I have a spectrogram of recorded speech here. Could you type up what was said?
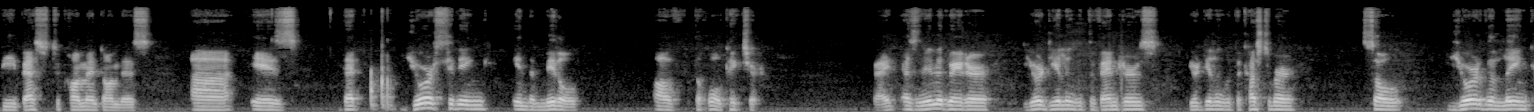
be best to comment on this, uh, is that you're sitting in the middle of the whole picture, right? As an integrator, you're dealing with the vendors, you're dealing with the customer, so you're the link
